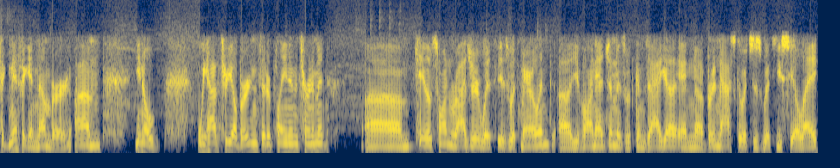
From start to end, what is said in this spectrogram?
significant number. Um, you know, we have three Albertans that are playing in the tournament. Um, Caleb Swan Roger with is with Maryland. Uh, Yvonne Ejim is with Gonzaga, and uh, Bryn Maskowitz is with UCLA.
